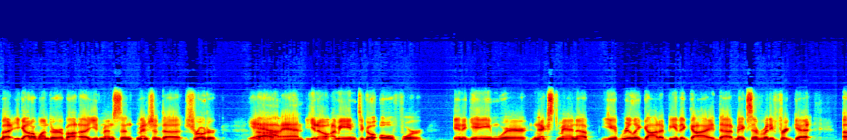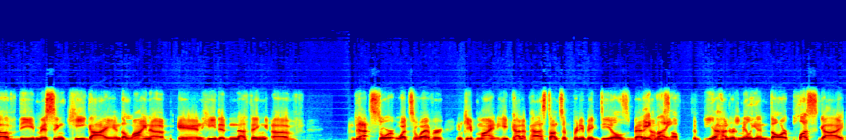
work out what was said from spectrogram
But you got to wonder about. Uh, you'd mentioned mentioned uh, Schroeder. Yeah, uh, man. You know, I mean, to go 0 for in a game where next man up, you really got to be the guy that makes everybody forget of the missing key guy in the lineup. And he did nothing of that sort whatsoever. And keep in mind, he'd kind of passed on some pretty big deals, betting big on money. himself to be a hundred million dollar plus guy.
